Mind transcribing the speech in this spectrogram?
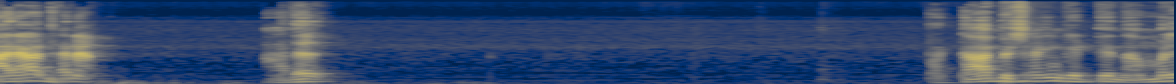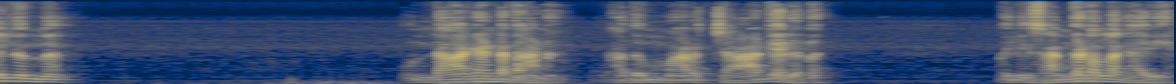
ആരാധന അത് പട്ടാഭിഷേകം കിട്ടിയ നമ്മളിൽ നിന്ന് ഉണ്ടാകേണ്ടതാണ്. അത് മറിച്ചാകരുത്. വലിയ സങ്കടമുള്ള കാര്യം.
